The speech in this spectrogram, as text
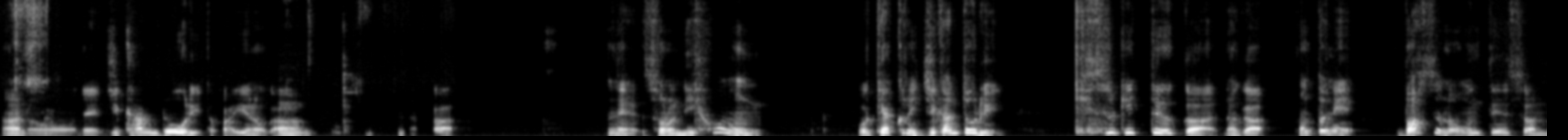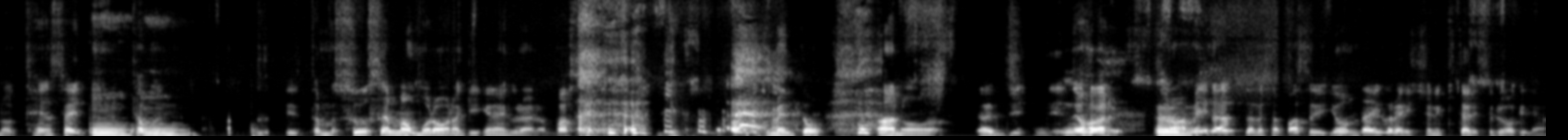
あのね、時間通りとかいうのが、うんなんか、ね、その日本は逆に時間通りに来すぎっていうか、なんか、本当にバスの運転手さんの天才、うん。多分うん多分数千万もらわなきゃいけないぐらいのバスの時間のマネジメント。あの、じかる、そのアメリカだったらさ、バス4台ぐらい一緒に来たりするわけじゃん。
